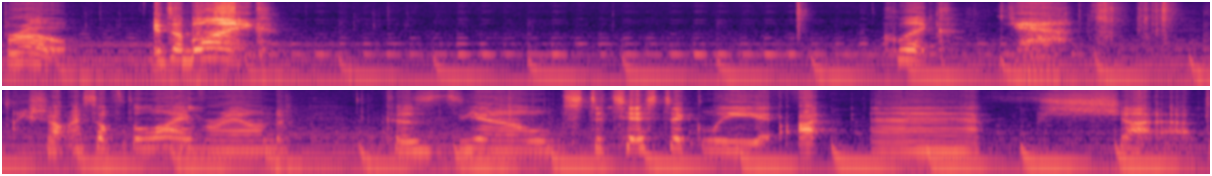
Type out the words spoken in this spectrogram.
Bro, it's a blank! Click. Yeah. I shot myself with a live round. Because, you know, statistically, I... Uh, shut up.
